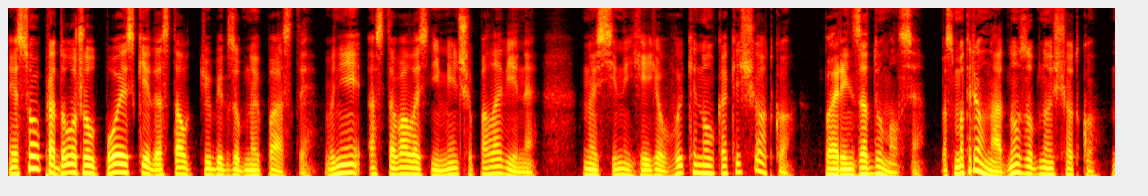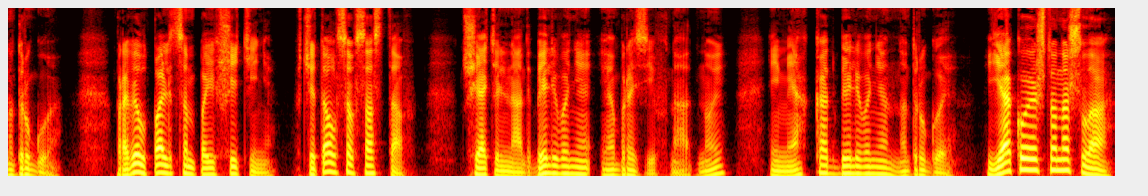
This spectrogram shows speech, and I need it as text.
Исо продолжил поиски и достал тюбик зубной пасты. В ней оставалось не меньше половины, но Син ее выкинул, как и щетку. Парень задумался, посмотрел на одну зубную щетку, на другую. Провел пальцем по их щетине, вчитался в состав. Тщательно отбеливание и абразив на одной, и мягкое отбеливание на другой. «Я кое-что нашла!»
